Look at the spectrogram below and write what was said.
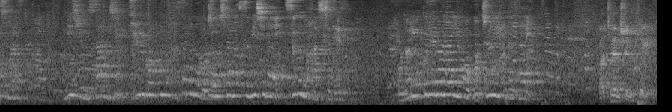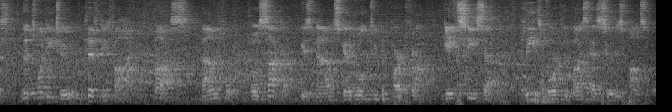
たします。23時15分朝のご乗車が済み次第すぐの発車です。お乗り遅れのないようご注意ください。Attention please, the 2255 bus bound for Osaka is now scheduled to depart from gate C7. Please board the bus as soon as possible.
